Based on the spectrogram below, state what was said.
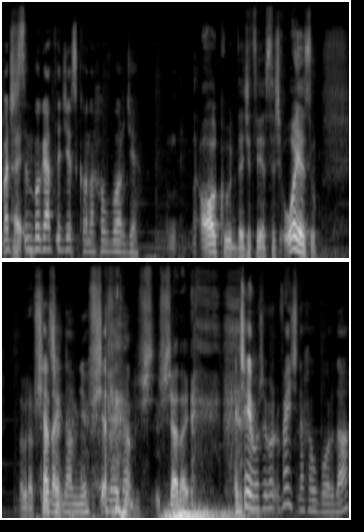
Patrz, Ej. jestem bogate dziecko na hoverboardzie. O kurde, gdzie ty jesteś? O Jezu. Dobra, Wsiadaj na mnie, wsiadaj na mnie. Wsi- Wsiadaj. Ej, czekaj, może wejdź na hoverboarda?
